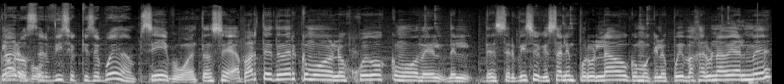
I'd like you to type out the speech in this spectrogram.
todos claro, los servicios que se puedan. po. Sí, pues entonces, aparte de tener como los juegos como del, del, del servicio que salen por un lado, como que los podéis bajar una vez al mes,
